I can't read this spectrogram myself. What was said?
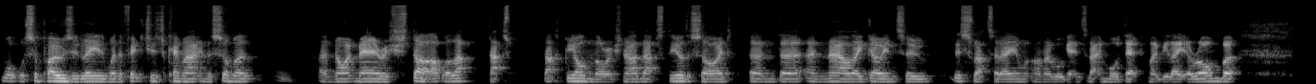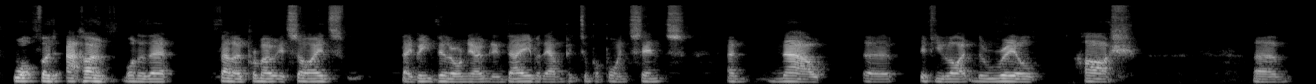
what was supposedly when the fixtures came out in the summer a nightmarish start. Well, that that's that's beyond Norwich now. That's the other side, and uh, and now they go into this Saturday. And I know we'll get into that in more depth maybe later on, but Watford at home, one of their fellow promoted sides. They beat Villa on the opening day, but they haven't picked up a point since. And now, uh, if you like, the real harsh um,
